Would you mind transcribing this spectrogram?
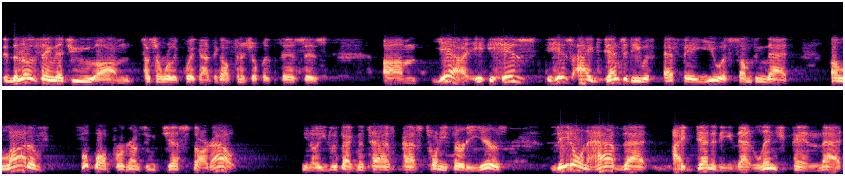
another thing that you um, touched on really quick, and I think I'll finish up with this is, um, yeah, his his identity with FAU is something that a lot of football programs who just start out you know, you look back in the past, past 20, 30 years, they don't have that identity, that linchpin, that,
